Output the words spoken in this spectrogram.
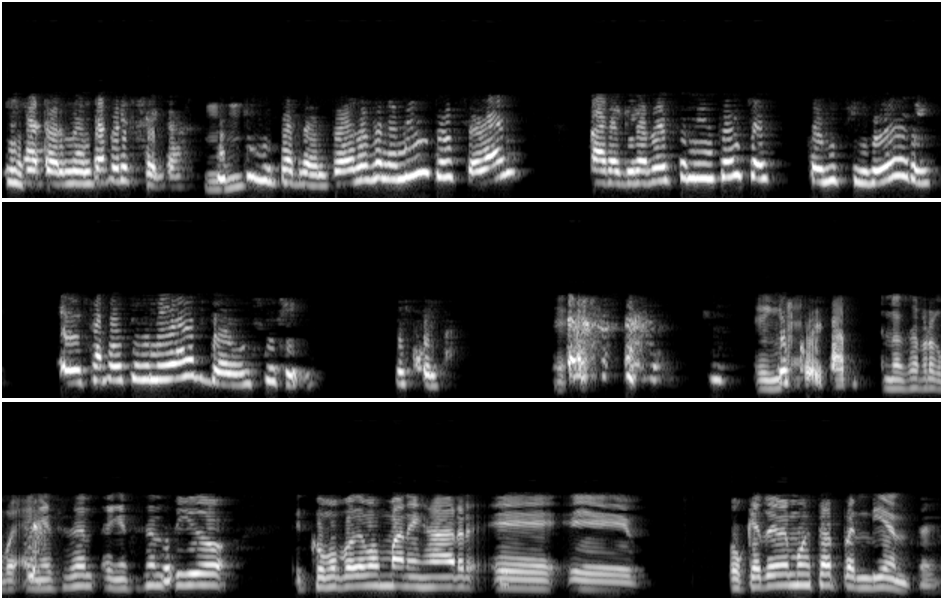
la tormenta perfecta. Perdón, todos los elementos se dan para que la persona entonces considere esa posibilidad de un suicidio. Disculpa. Eh, en, Disculpa. No se preocupe. En ese, en ese sentido, cómo podemos manejar eh, eh, o qué debemos estar pendientes?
